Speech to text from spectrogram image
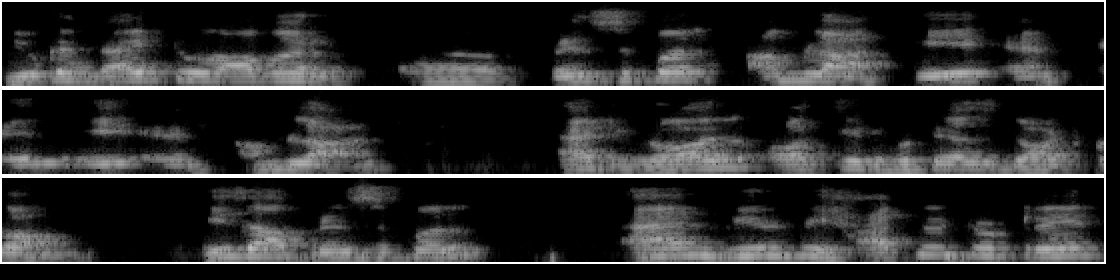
You can write to our uh, principal Amlan, A-M-L-A-N, Amlan, at royalorchidhotels.com. He's our principal and we will be happy to train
